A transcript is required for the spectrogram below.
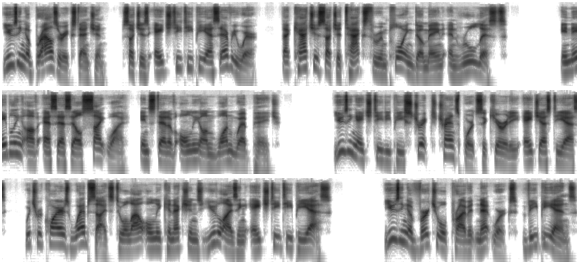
using a browser extension, such as HTTPS Everywhere, that catches such attacks through employing domain and rule lists, enabling of SSL site-wide instead of only on one web page, using HTTP Strict Transport Security HSTS, which requires websites to allow only connections utilizing HTTPS, using a virtual private networks VPNs,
